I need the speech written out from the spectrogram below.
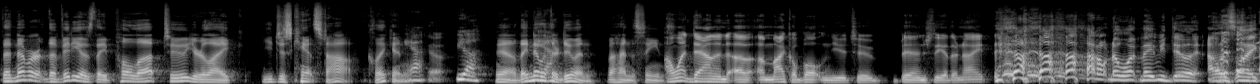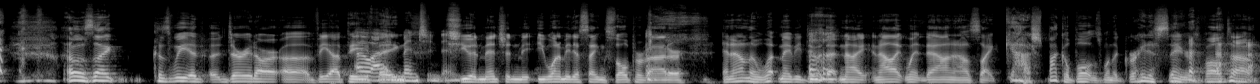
the number, the videos they pull up too, you're like, you just can't stop clicking. Yeah. Yeah. Yeah, they know what they're doing behind the scenes. I went down into a, a Michael Bolton YouTube binge the other night. I don't know what made me do it. I was like, I was like, because we had uh, during our uh, VIP Oh, I had thing, mentioned it. you had mentioned me. You wanted me to sing Soul Provider, and I don't know what made me do it Uh-huh. that night. And I like went down and I was like, gosh, Michael Bolton's one of the greatest singers of all time.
